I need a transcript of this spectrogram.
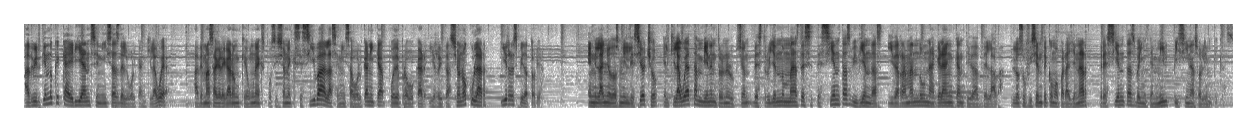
advirtiendo que caerían cenizas del volcán Kilauea. Además agregaron que una exposición excesiva a la ceniza volcánica puede provocar irritación ocular y respiratoria. En el año 2018, el Kilauea también entró en erupción, destruyendo más de 700 viviendas y derramando una gran cantidad de lava, lo suficiente como para llenar 320.000 piscinas olímpicas.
